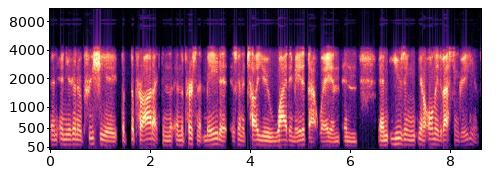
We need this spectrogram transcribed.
And and you're going to appreciate the, the product and the, and the person that made it is going to tell you why they made it that way and and and using you know only the best ingredients.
